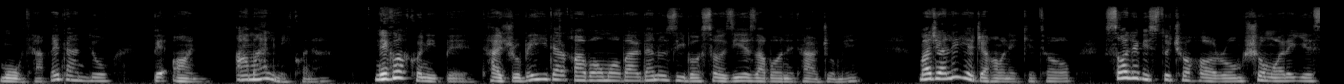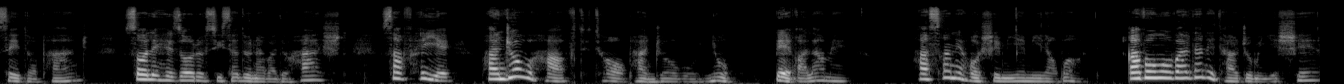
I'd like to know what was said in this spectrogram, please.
معتقدند و به آن عمل می کنند. نگاه کنید به تجربه در قوام آوردن و زیباسازی زبان ترجمه. مجله جهان کتاب سال 24 روم شماره 3 تا 5 سال 1398 صفحه 57 تا 59 به قلم حسن هاشمی میناباد. قوام آوردن ترجمه شعر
